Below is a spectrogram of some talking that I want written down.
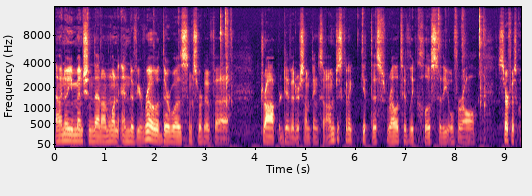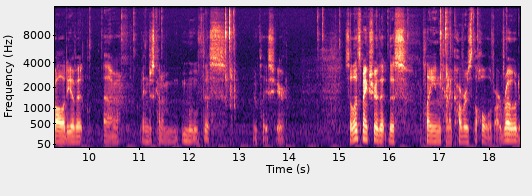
Now I know you mentioned that on one end of your road there was some sort of uh, drop or divot or something, so I'm just going to get this relatively close to the overall surface quality of it uh, and just kind of move this in place here. So let's make sure that this plane kind of covers the whole of our road,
